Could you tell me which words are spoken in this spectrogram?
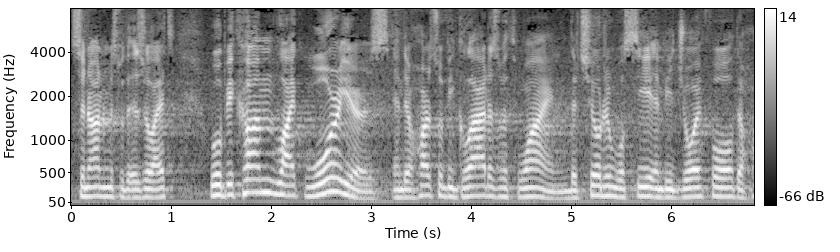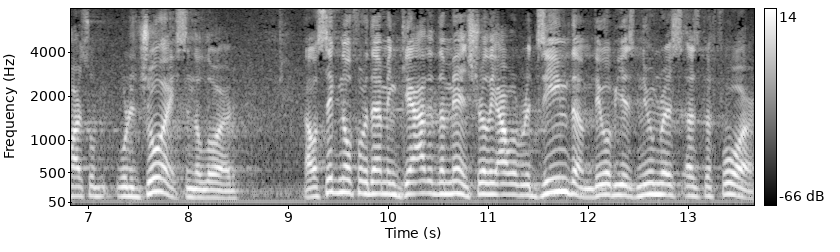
synonymous with the Israelites, will become like warriors, and their hearts will be glad as with wine. Their children will see it and be joyful. Their hearts will rejoice in the Lord. I will signal for them and gather them in. Surely I will redeem them. They will be as numerous as before.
